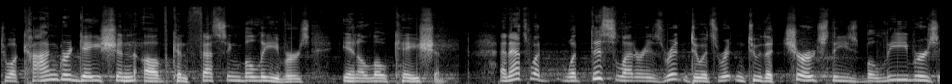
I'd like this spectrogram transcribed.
to a congregation of confessing believers in a location. And that's what, what this letter is written to. It's written to the church, these believers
